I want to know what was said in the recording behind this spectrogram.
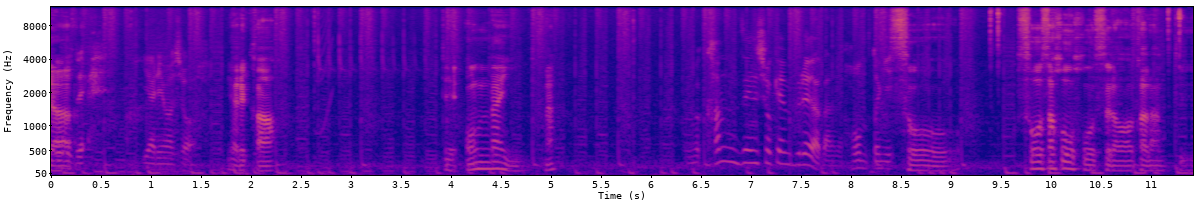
じゃあ。やりましょう。やるか。でオンラインかな。今完全初見プレイだからね本当に。そう。操作方法すらわからんっていう。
